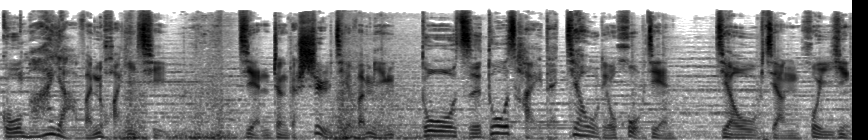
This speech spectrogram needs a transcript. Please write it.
古玛雅文化一起，见证着世界文明多姿多彩的交流互鉴、交相辉映。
